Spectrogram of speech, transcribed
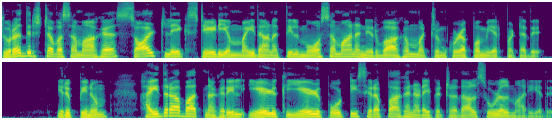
துரதிர்ஷ்டவசமாக சால்ட் லேக் ஸ்டேடியம் மைதானத்தில் மோசமான நிர்வாகம் மற்றும் குழப்பம் ஏற்பட்டது. இருப்பினும் ஹைதராபாத் நகரில் ஏழுக்கு ஏழு போட்டி சிறப்பாக நடைபெற்றதால் சூழல் மாறியது.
